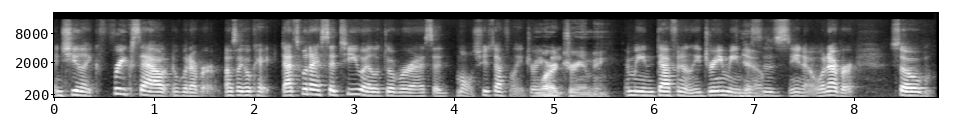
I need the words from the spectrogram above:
and she like freaks out or whatever. I was like, okay, that's what I said to you. I looked over and I said, well, she's definitely dreaming. We're dreaming. I mean, definitely dreaming. This is, you know, whatever. So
